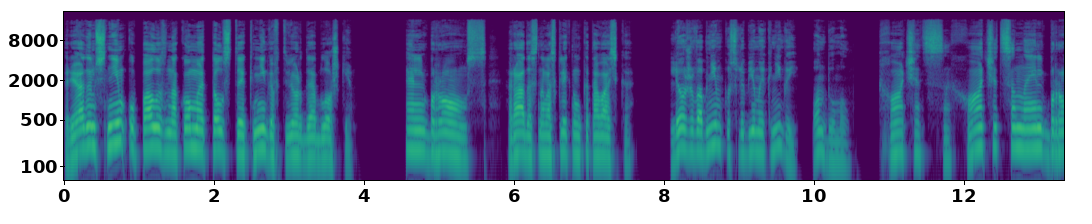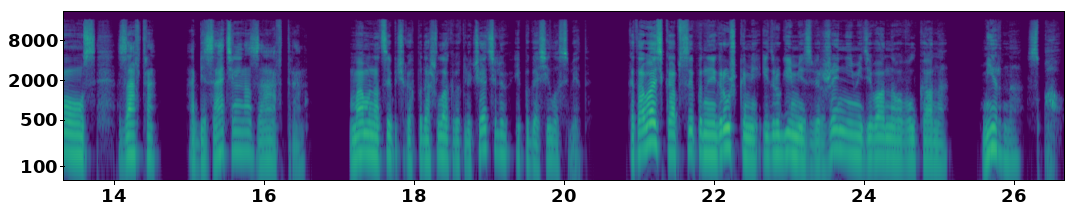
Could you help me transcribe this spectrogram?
Рядом с ним упала знакомая толстая книга в твердой обложке. «Эльбрус!» — радостно воскликнул Котоваська. Лежа в обнимку с любимой книгой, он думал. Хочется, хочется на Эльбрус. Завтра, обязательно завтра. Мама на цыпочках подошла к выключателю и погасила свет. Котоваська, обсыпанный игрушками и другими извержениями диванного вулкана, мирно спал.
